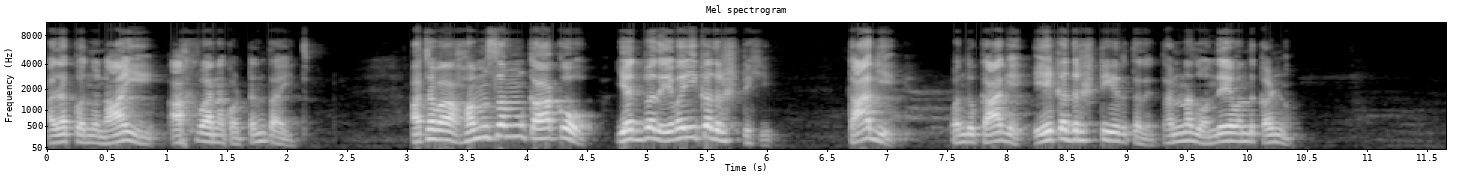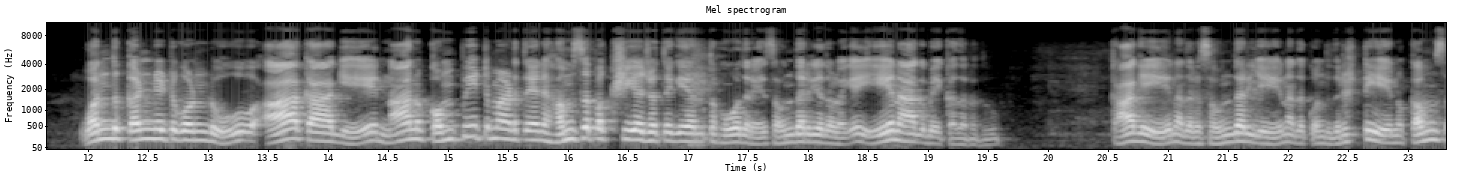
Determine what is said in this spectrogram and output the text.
ಅದಕ್ಕೊಂದು ನಾಯಿ ಆಹ್ವಾನ ಕೊಟ್ಟಂತಾಯಿತು. ಅಥವಾ ಹಂಸಂ ಕಾಕೋ ಯದ್ವದೇವೈಕ ದೃಷ್ಟಿ ಕಾಗಿ ಒಂದು ಕಾಗೆ ಏಕದೃಷ್ಟಿ ಇರ್ತದೆ. ತನ್ನದು ಒಂದೇ ಒಂದು ಕಣ್ಣು. ಒಂದು ಕಣ್ಣಿಟ್ಟುಕೊಂಡು ಆ ಕಾಗೆ ನಾನು ಕಂಪೀಟ್ ಮಾಡ್ತೇನೆ ಹಂಸ ಪಕ್ಷಿಯ ಜೊತೆಗೆ ಅಂತ ಹೋದರೆ ಸೌಂದರ್ಯದೊಳಗೆ ಏನಾಗಬೇಕದರದು ಕಾಗೆ ಏನು, ಅದರ ಸೌಂದರ್ಯ ಏನು, ಅದಕ್ಕೊಂದು ದೃಷ್ಟಿ ಏನು? ಕಂಸ,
